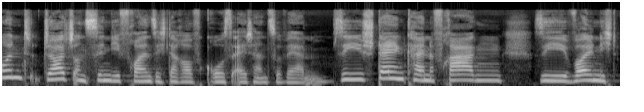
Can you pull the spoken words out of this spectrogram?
Und George und Cindy freuen sich darauf, Großeltern zu werden. Sie stellen keine Fragen, sie wollen nicht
